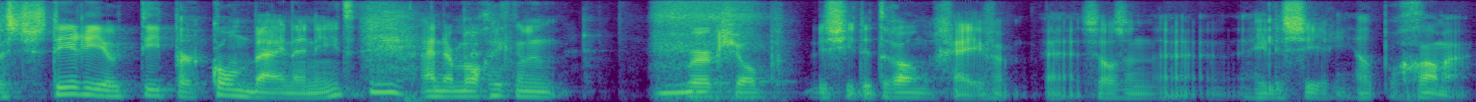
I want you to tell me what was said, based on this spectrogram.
stereotyper kon bijna niet. En daar mocht ik een workshop Lucide Droom geven. Uh, zelfs een, uh, hele serie, een heel programma.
